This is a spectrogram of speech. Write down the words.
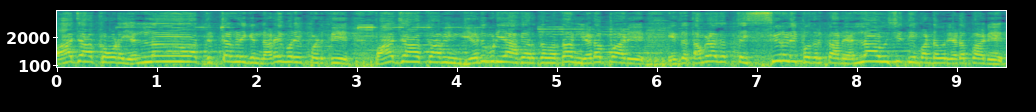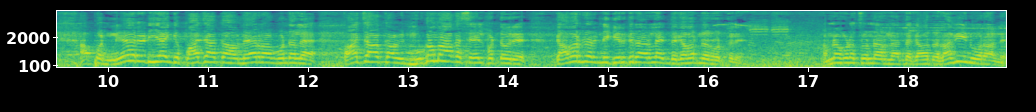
பாஜகவோட எல்லா திட்டங்களையும் நடைமுறைப்படுத்தி பாஜகவின் எடுபடியாக இருந்தவர் தான் எடப்பாடி. இந்த தமிழகத்தை சீரழிப்பதற்கான எல்லா விஷயத்தையும் பண்ணவர் எடப்பாடி. அப்ப நேரடியா இங்க பாஜக நேரம் கொண்டல. பாஜகவின் முகமாக செயல்பட்டவர் கவர்னர் இன்னைக்கு இருக்கிறார்ல இந்த கவர்னர் ஒருத்தர். அண்ணா கூட சொன்னார்ல அந்த கவர்னர் ரவின்னு ஒரு ஆளு.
